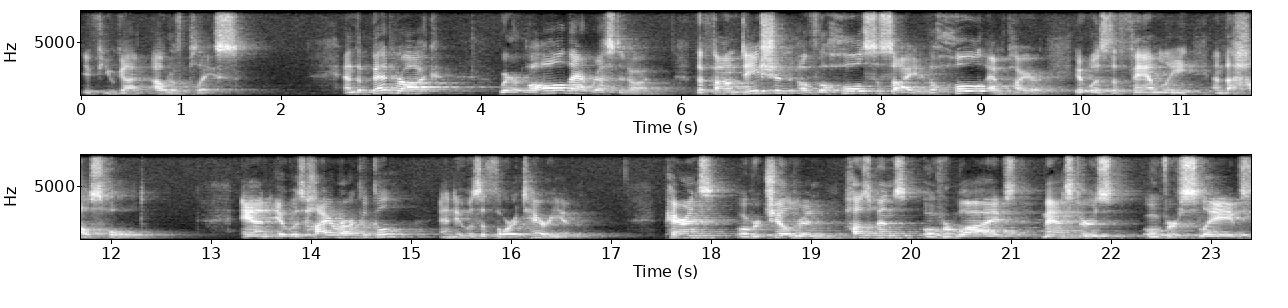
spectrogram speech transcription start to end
if you got out of place. And the bedrock where all that rested on, the foundation of the whole society, the whole empire, it was the family and the household. And it was hierarchical and it was authoritarian. Parents over children, husbands over wives, masters over slaves.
